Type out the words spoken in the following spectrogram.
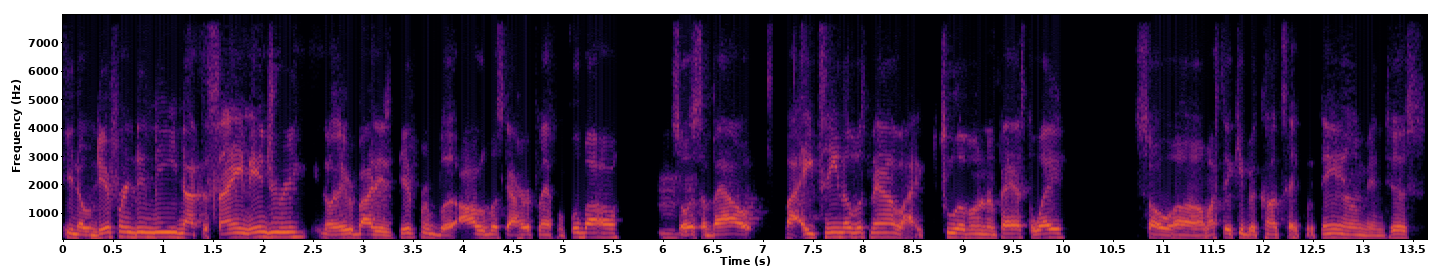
you know, different than me, not the same injury. You know, everybody is different, but all of us got hurt playing from football. Mm-hmm. So it's about about 18 of us now, like two of them have passed away. So um, I still keep in contact with them and just,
